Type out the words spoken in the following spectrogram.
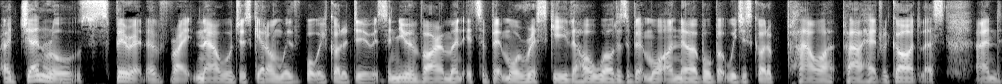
a general spirit of right now we'll just get on with what we've got to do. It's a new environment it's a bit more risky the whole world is a bit more unknowable but we just got to plow plow ahead regardless. And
